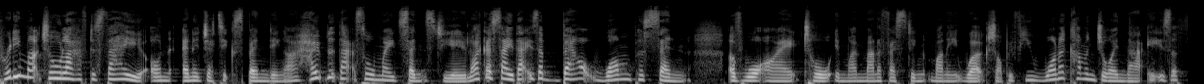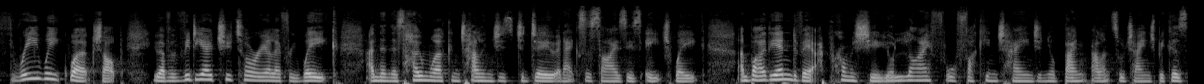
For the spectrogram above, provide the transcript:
pretty much all I have to say on energetic spending. I hope that that's all made sense to you. Like I say, that is about 1% of what I taught in my manifesting money workshop. If you want to come and join that, it is a three week workshop. You have a video tutorial every week, and then there's homework and challenges to do and exercises each week. And by the end of it, I promise you, your life will fucking change and your bank balance will change because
